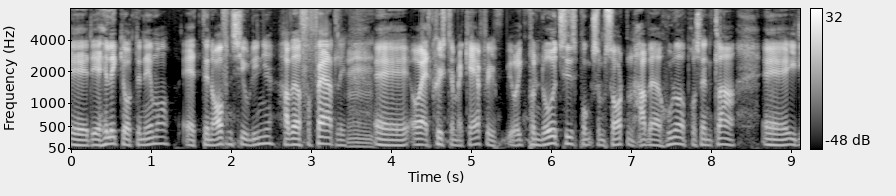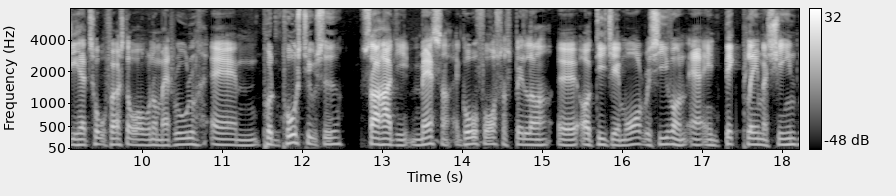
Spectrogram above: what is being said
Øh, det har heller ikke gjort det nemmere, at den offensive linje har været forfærdelig, mm. Øh, og at Christian McCaffrey jo ikke på noget tidspunkt som sådan har været 100% klar øh, i de her to første år under Matt Rule. På den positive side, så har de masser af gode forsvarsspillere, øh, og DJ Moore, receiveren, er en big play machine,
